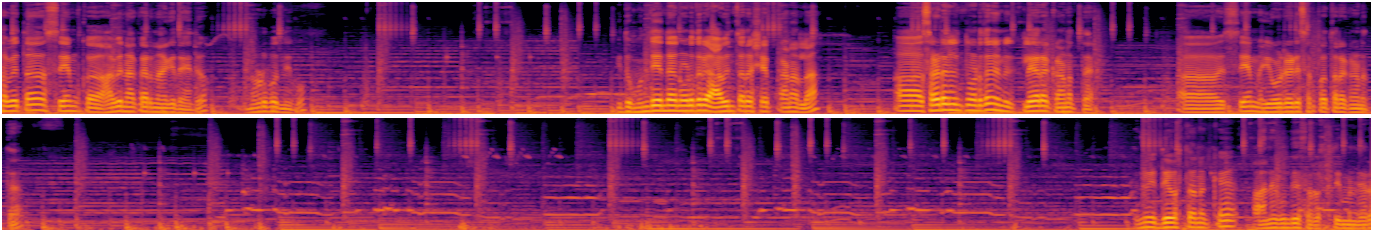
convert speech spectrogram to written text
ಸವಿತಾ ಸೇಮ್ ಕ ಹಾವಿನ ಆಕಾರನಾಗಿದೆ ಇದು. ನೋಡ್ಬೋದು ನೀವು. ಇದು ಮುಂದೆಯಿಂದ ನೋಡಿದ್ರೆ ಹಾವಿನ ಥರ ಶೇಪ್ ಕಾಣಲ್ಲ. ಸೈಡಲ್ಲಿ ನೋಡಿದ್ರೆ ನಿಮಗೆ ಕ್ಲಿಯರಾಗಿ ಕಾಣುತ್ತೆ. ಸೇಮ್ ಏಳು ಅಡಿ ಸರ್ಪ ಥರ ಕಾಣುತ್ತೆ. ಇನ್ನು ಈ ದೇವಸ್ಥಾನಕ್ಕೆ ಆನೆಗುಂದಿ ಸರಸ್ವತಿ ಮಂದಿರ,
